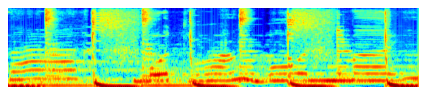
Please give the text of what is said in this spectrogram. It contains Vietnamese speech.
ra một thoáng buồn mới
